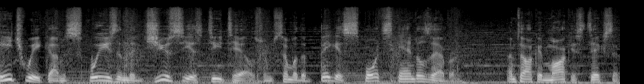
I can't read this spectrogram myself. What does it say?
Each week, I'm squeezing the juiciest details from some of the biggest sports scandals ever. I'm talking Marcus Dixon,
